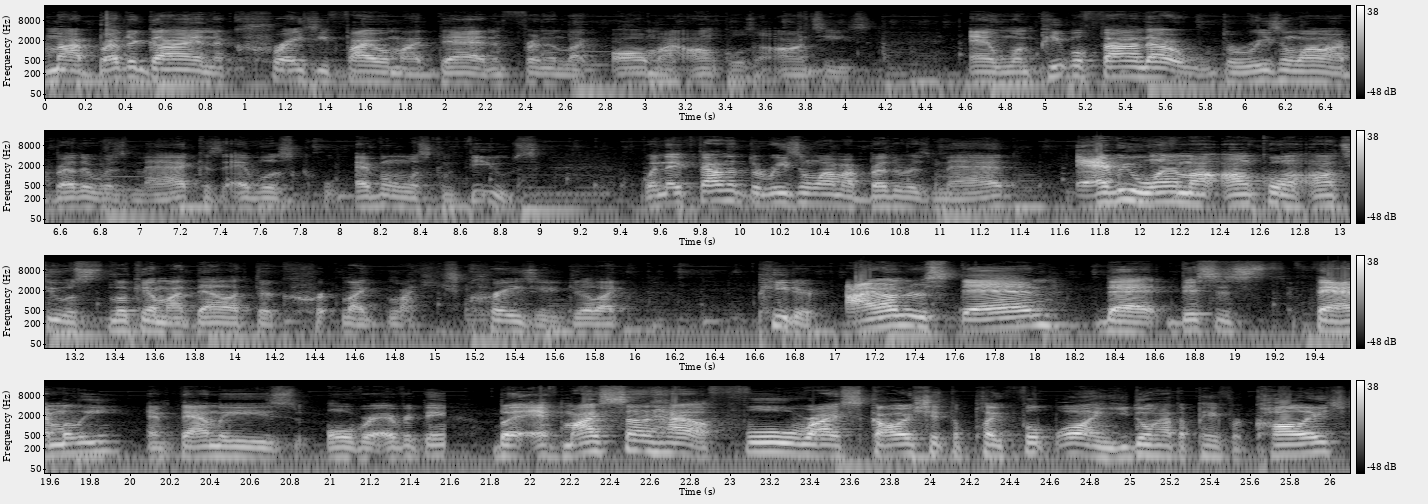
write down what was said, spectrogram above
my brother got in a crazy fight with my dad in front of like all my uncles and aunties. And when people found out the reason why my brother was mad, because everyone was, everyone was confused. When they found out the reason why my brother was mad, every one of my uncle and auntie was looking at my dad like they're like like he's crazy. They're like, Peter, I understand that this is family and family is over everything. But if my son had a full ride scholarship to play football and you don't have to pay for college,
